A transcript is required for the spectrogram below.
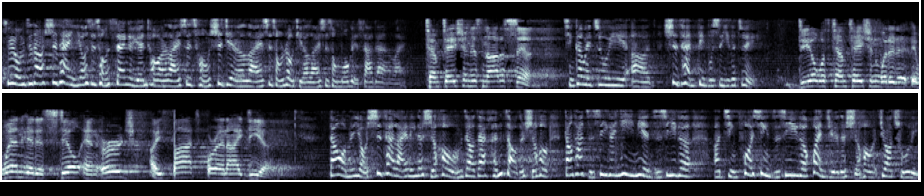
所以我们知道试探引诱是从三个源头而来，是从世界而来，是从肉体而来，是从魔鬼撒旦而来。 Temptation is not a sin. 请各位注意，呃，试探并不是一个罪。 Deal with temptation when it, when it is still an urge, a thought, or an idea. 当我们有试探来临的时候，我们就要在很早的时候，当它只是一个意念，只是一个呃紧迫性，只是一个幻觉的时候，就要处理。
